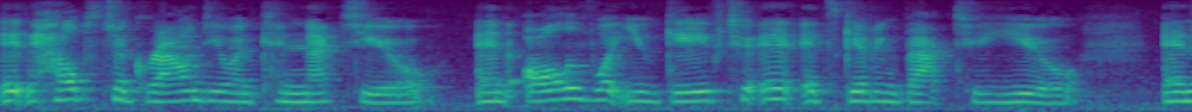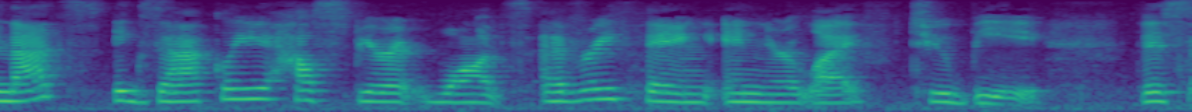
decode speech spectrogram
it helps to ground you and connect you and all of what you gave to it, it's giving back to you. And that's exactly how spirit wants everything in your life to be. This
